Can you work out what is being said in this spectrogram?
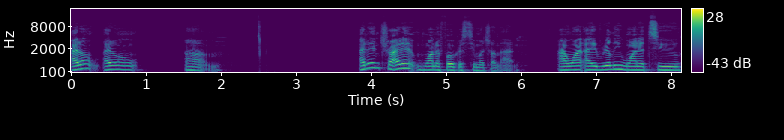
I don't I don't um I didn't try I didn't want to focus too much on that. I want I really wanted to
